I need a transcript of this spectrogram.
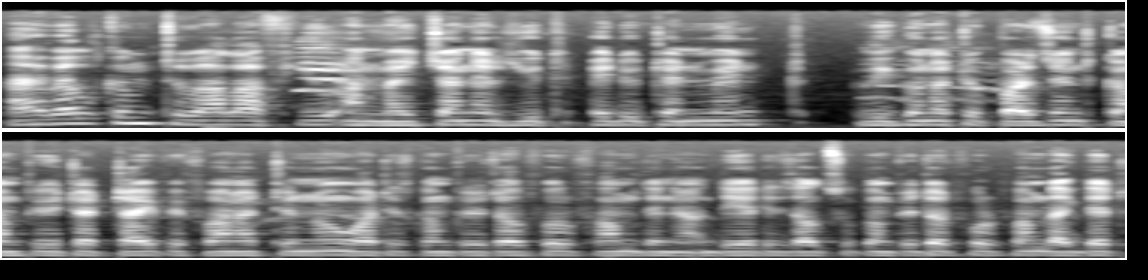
I welcome to all of you on my channel Youth Edutainment. We're gonna to present computer type. If you wanted to know what is computer full form, then uh, there is also computer full form like that.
